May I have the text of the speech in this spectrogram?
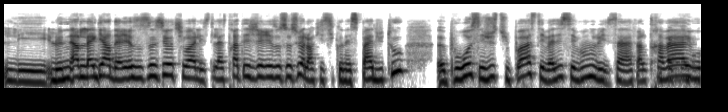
les, le nerf de la guerre des réseaux sociaux, tu vois, la stratégie des réseaux sociaux, alors qu'ils s'y connaissent pas du tout. Euh, pour eux, c'est juste tu postes et vas-y, c'est bon, ça va faire le travail, ou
